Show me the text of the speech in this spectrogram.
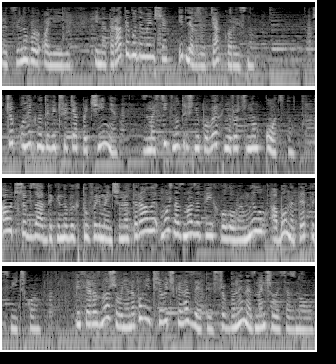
рециновою олією, і натирати буде менше, і для взуття корисно. Щоб уникнути відчуття печіння, змастіть внутрішню поверхню розчином оцту. А от щоб задники нових туфель менше натирали, можна змазати їх вологим милом або натерти свічкою. Після розношування наповніть черевички газетою, щоб вони не зменшилися знову.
